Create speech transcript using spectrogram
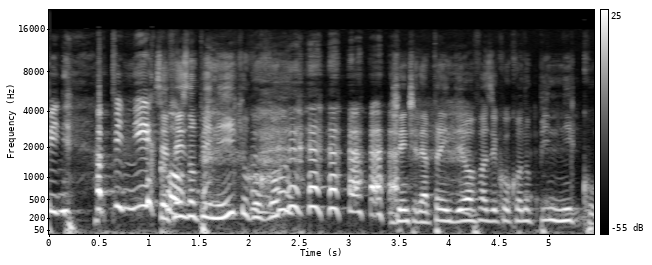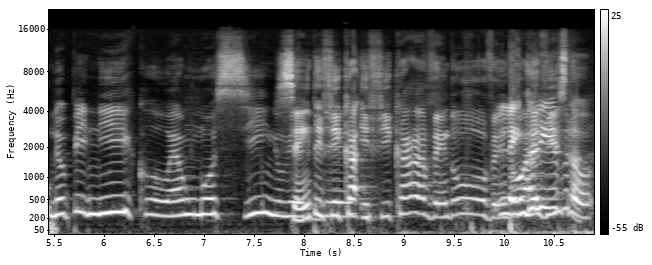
Pin... pinico. Você fez no pinico o cocô? Gente, ele aprendeu a fazer cocô no pinico. No pinico, é um mocinho, Senta e fica, e fica vendo, vendo Lendo a o revista. livro.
